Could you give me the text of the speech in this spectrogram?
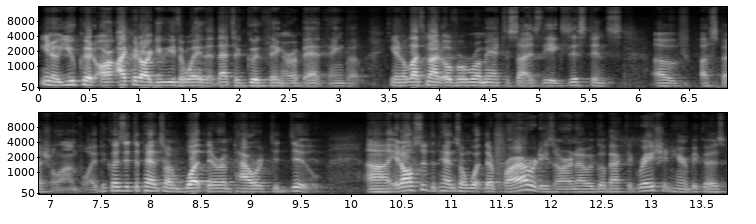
you know, you could, I could argue either way that that's a good thing or a bad thing, but, you know, let's not over romanticize the existence of a special envoy because it depends on what they're empowered to do. Uh, it also depends on what their priorities are, and I would go back to Gration here because,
